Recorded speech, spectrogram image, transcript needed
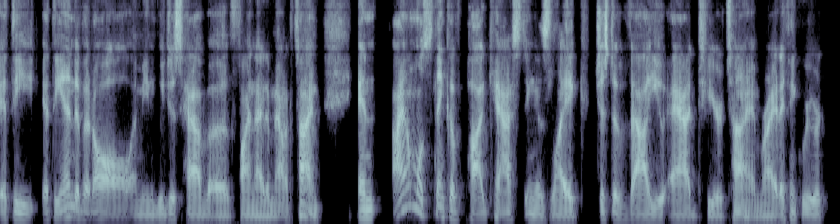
at the at the end of it all, I mean, we just have a finite amount of time. And I almost think of podcasting as like just a value add to your time, right? I think we were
